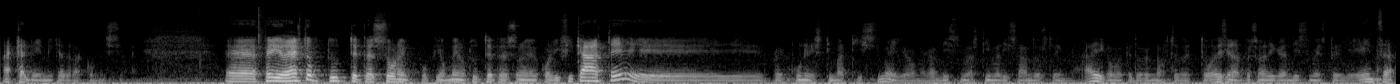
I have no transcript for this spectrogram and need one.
accademica della commissione. Eh, per il resto tutte persone, più o meno tutte persone qualificate, alcune stimatissime, io ho una grandissima stima di Sandro Stringari, come credo che il nostro rettore sia una persona di grandissima esperienza,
